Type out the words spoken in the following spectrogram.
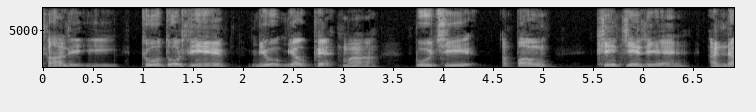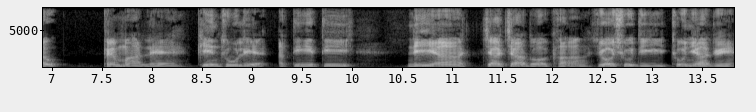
ထားလေ၏ထိုတို့လျင် မြို့မြောက်ဖက်မှဘူချီအပေါင်း ခင်းကျင်းလျက် အနောက်ဖက်မှလည်း ကင်းထိုးလျက်အတီးအတီး နေရာကြကြသောအခါယောရှုသည် ထိုညတွင်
